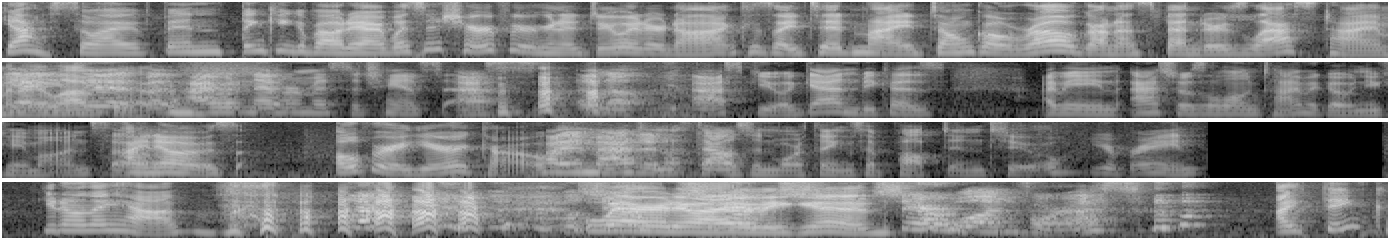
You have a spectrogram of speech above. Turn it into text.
Yeah, so I've been thinking about it. I wasn't sure if we were going to do it or not because I did my "Don't Go Rogue" on us vendors last time, and I you loved did, it. But I would never miss a chance to ask ask you again because, I mean, Ash was a long time ago when you came on. So I know it was over a year ago. I imagine a thousand more things have popped into your brain. you know they have. Well, Where do I begin? Share one for us. I think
